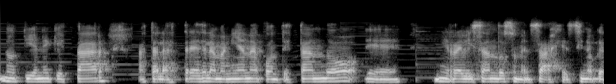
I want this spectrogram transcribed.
no tiene que estar hasta las 3 de la mañana contestando eh, ni revisando su mensaje, sino que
